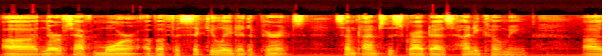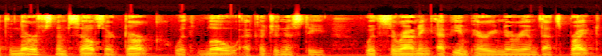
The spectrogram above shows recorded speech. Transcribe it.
Uh, nerves have more of a fasciculated appearance, sometimes described as honeycombing. Uh, the nerves themselves are dark with low echogenicity, with surrounding epi and perineurium that's bright,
